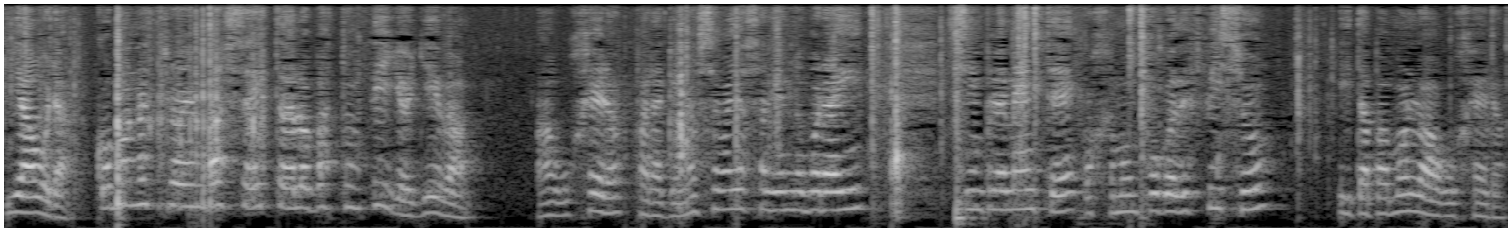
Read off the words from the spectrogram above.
Y ahora, como nuestro envase este de los bastoncillos lleva agujeros para que no se vaya saliendo por ahí, simplemente cogemos un poco de fiso y tapamos los agujeros.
